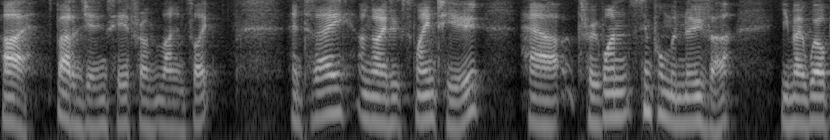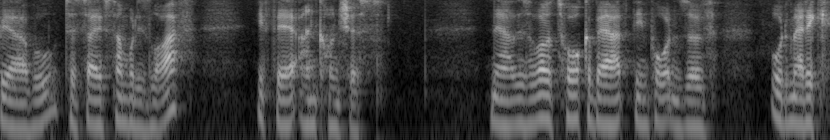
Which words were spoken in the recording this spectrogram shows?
Hi, it's Barton Jennings here from Lung and Sleep, and today I'm going to explain to you how, through one simple maneuver, you may well be able to save somebody's life if they're unconscious. Now, there's a lot of talk about the importance of automatic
